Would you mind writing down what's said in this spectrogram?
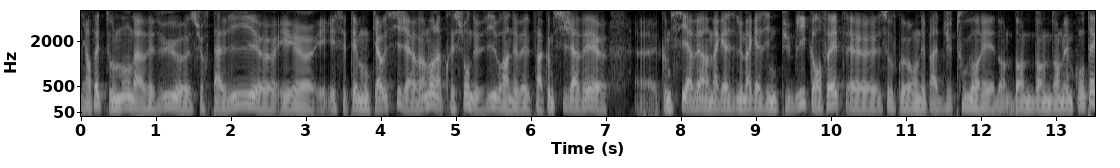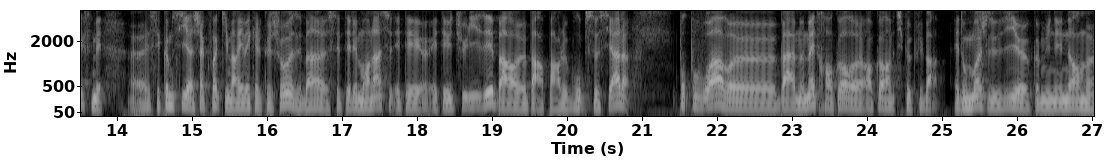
et en fait, tout le monde avait vu sur ta vie, et, et, c'était mon cas aussi. J'avais vraiment l'impression de vivre un événement, comme si j'avais euh, comme s'il y avait un magazine, le magazine public en fait, euh, sauf qu'on n'est pas du tout dans, les, dans, dans, dans, dans le même contexte, mais euh, c'est comme si à chaque fois qu'il m'arrivait quelque chose, eh ben, cet élément-là était, était utilisé par, par, par le groupe social pour pouvoir bah, me mettre encore, encore un petit peu plus bas. Et donc moi, je le vis comme une énorme,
